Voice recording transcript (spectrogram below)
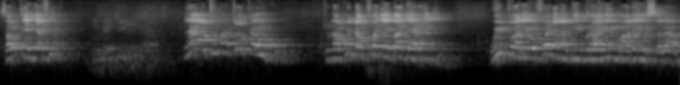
sauti haijafika. Leo tunatoka huku tunakwenda kufanya ibada ya hija, wito aliofanya Nabii Ibrahimu alayhi salam,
